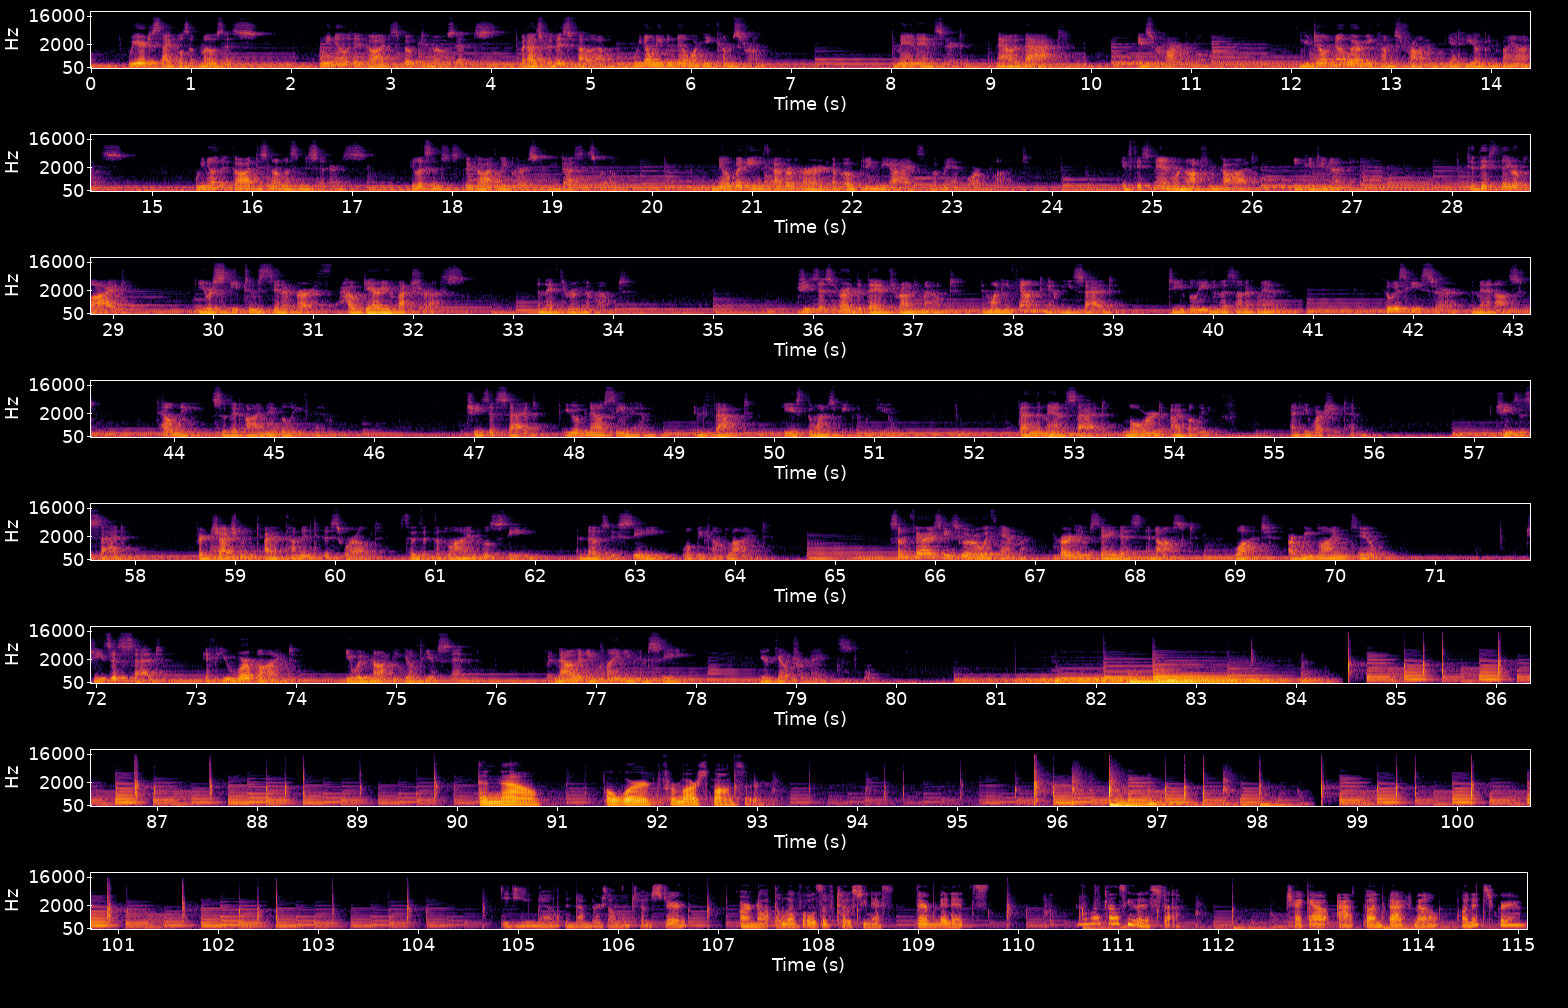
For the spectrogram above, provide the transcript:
We are disciples of Moses. We know that God spoke to Moses, but as for this fellow, we don't even know where he comes from. The man answered, Now that is remarkable. You don't know where he comes from, yet he opened my eyes. We know that God does not listen to sinners, he listens to the godly person who does his will. Nobody has ever heard of opening the eyes of a man born blind. If this man were not from God, he could do nothing. To this they replied, You are steeped in sin at birth. How dare you lecture us? And they threw him out. Jesus heard that they had thrown him out, and when he found him, he said, Do you believe in the Son of Man? Who is he, sir? the man asked. Tell me, so that I may believe in him. Jesus said, You have now seen him. In fact, he is the one speaking with you. Then the man said, Lord, I believe. And he worshipped him. Jesus said, For judgment I have come into this world, so that the blind will see, and those who see will become blind. Some Pharisees who were with him heard him say this and asked, What, are we blind too? Jesus said, If you were blind, you would not be guilty of sin. But now that you claim you can see, your guilt remains. And now, a word from our sponsor. Did you know the numbers on the toaster are not the levels of toastiness? They're minutes. No one tells you this stuff. Check out at Fun Fact Mel on Instagram.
